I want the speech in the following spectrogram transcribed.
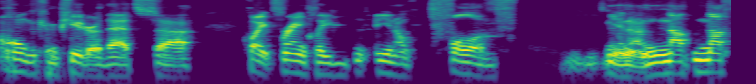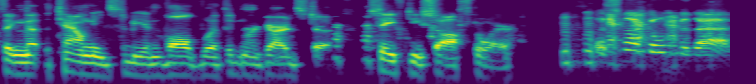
home computer that's uh, quite frankly, you know, full of, you know, not, nothing that the town needs to be involved with in regards to safety software. Let's not go into that.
